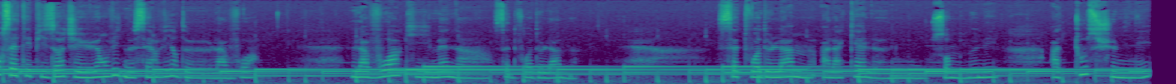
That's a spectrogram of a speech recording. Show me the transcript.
pour cet épisode, j'ai eu envie de me servir de la voix. La voix qui mène à cette voix de l'âme. Cette voix de l'âme à laquelle nous sommes menés à tous cheminer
